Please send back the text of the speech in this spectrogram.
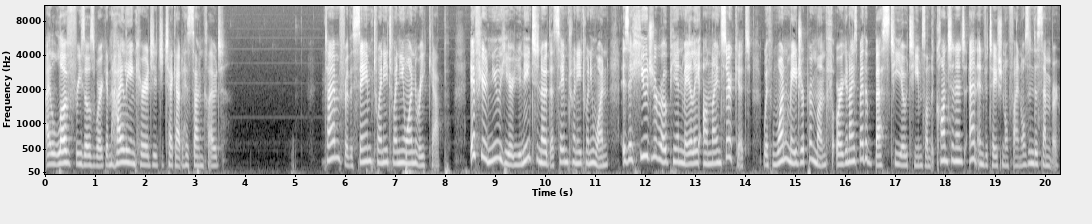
I love Friezo's work and highly encourage you to check out his SoundCloud. Time for the same 2021 recap. If you're new here, you need to know that SAME 2021 is a huge European Melee online circuit, with one major per month organized by the best TO teams on the continent and invitational finals in December.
